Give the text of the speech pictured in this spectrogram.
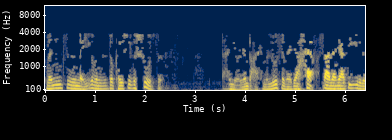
文字每一个文字都可以是一个数字。有人把什么 Lucifer 加 Hell 撒旦加地狱的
